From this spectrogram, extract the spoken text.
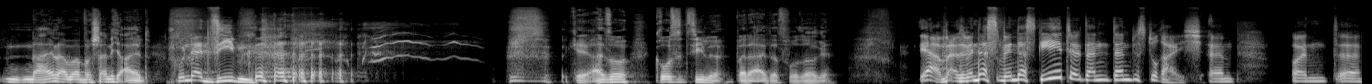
Nein, aber wahrscheinlich alt. 107. Okay, also große Ziele bei der Altersvorsorge. Ja, also wenn das, wenn das geht, dann, dann bist du reich. Ähm, und äh,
